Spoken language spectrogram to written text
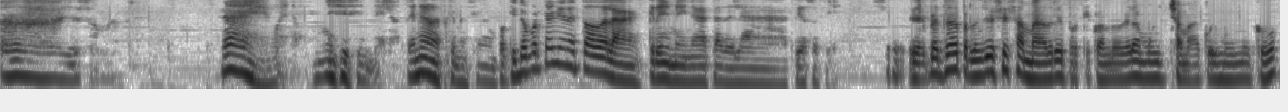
Ay, esa madre. Ay, bueno, Isis sin velo. Tenemos que mencionar un poquito porque ahí viene toda la crema y nata de la teosofía. Sí. Eh, perdón, yo decía esa madre porque cuando era muy chamaco y muy meco,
